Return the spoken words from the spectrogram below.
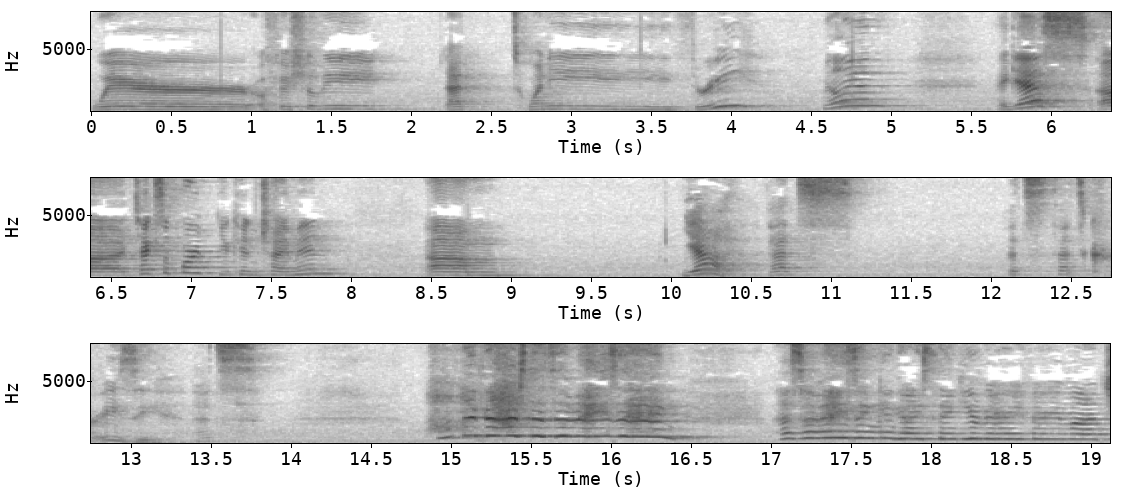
we're officially at 23 million. I guess. Uh, tech support, you can chime in. Um, yeah, that's that's that's crazy. That's oh my gosh, that's amazing. That's amazing, you guys. Thank you very very much.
